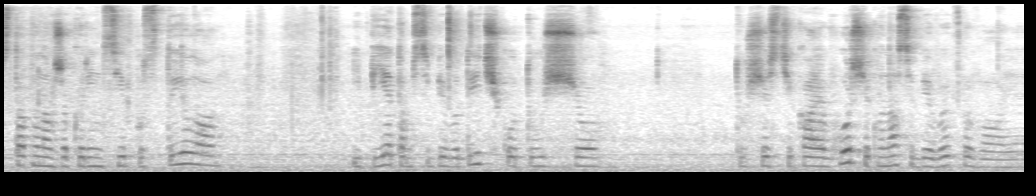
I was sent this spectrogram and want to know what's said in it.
Ось так вона вже корінці пустила і п'є там собі водичку, ту, що ту, що стікає в горщик, вона собі випиває.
